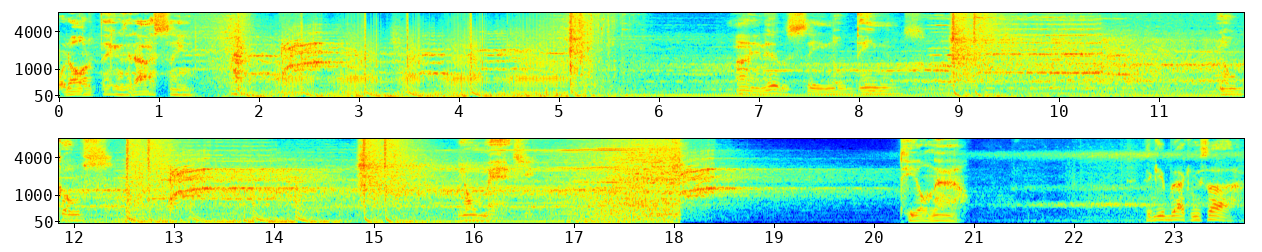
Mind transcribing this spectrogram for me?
With all the things that I've seen. Ain't ever seen no demons, no ghosts, no magic. Till now. Now get back inside.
